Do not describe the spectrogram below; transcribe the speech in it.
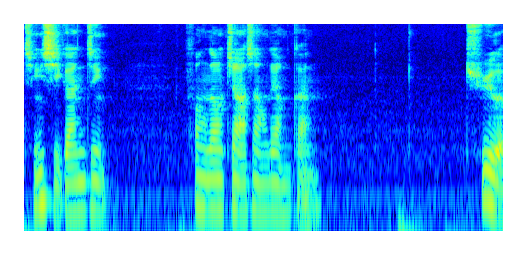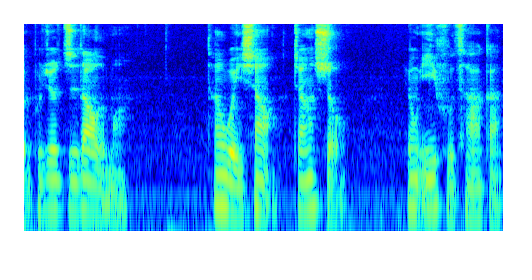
清洗干净，放到架上晾干。去了不就知道了吗？他微笑，将手用衣服擦干。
